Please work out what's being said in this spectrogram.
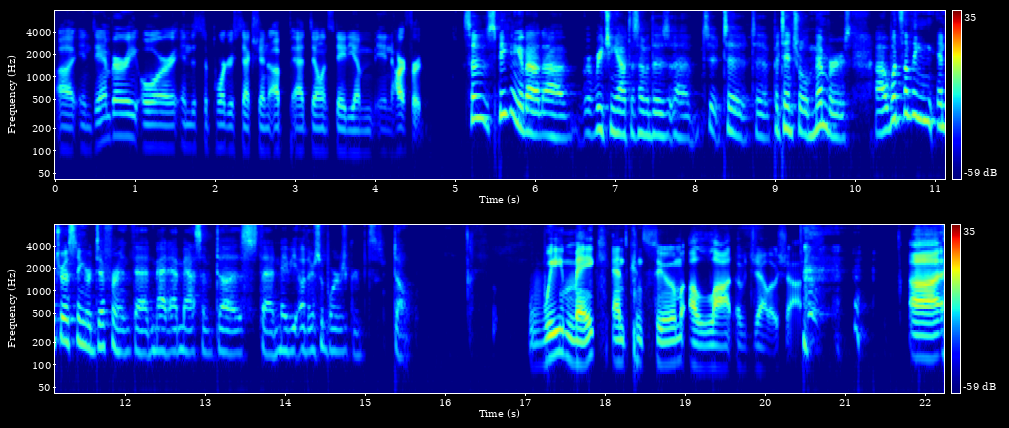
uh, in Danbury or in the supporter section up at Dillon Stadium in Hartford. So speaking about uh, reaching out to some of those uh, to, to, to, potential members, uh, what's something interesting or different that Mad Hat Massive does that maybe other supporters groups don't? We make and consume a lot of Jello shots. Uh,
